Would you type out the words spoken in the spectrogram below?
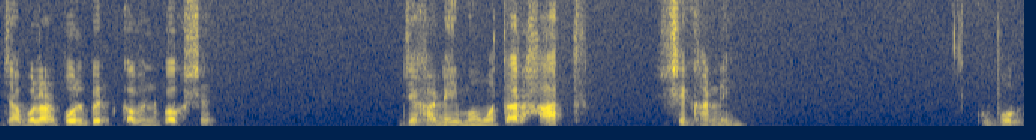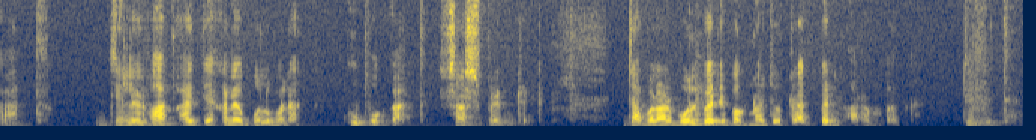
যা বলার বলবেন কমেন্ট বক্সে যেখানেই মমতার হাত, সেখানেই কুপকাত জেলের ভাত হয়তো এখানে বলব না কুপকাত সাসপেন্ডেড যা বলার বলবেন এবং নজর রাখবেন আরামবাগ টিভিতে।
